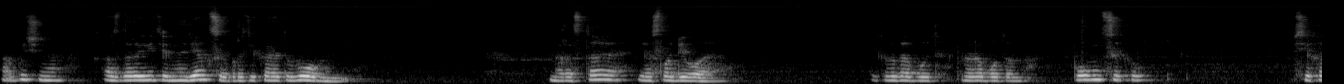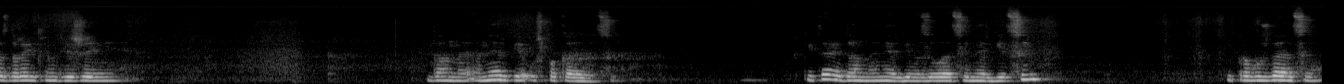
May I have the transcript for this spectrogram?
Ой. Обычно оздоровительная реакция протекает волнами, нарастая и ослабевая. И когда будет проработан полный цикл всех оздоровительных движений, данная энергия успокаивается. В Китае данная энергия называется энергией Ци и пробуждается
